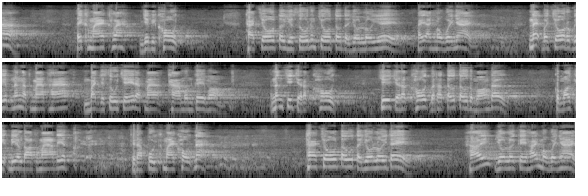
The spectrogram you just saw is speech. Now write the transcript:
ណាហើយខ្មែរខ្លះនិយាយពីខូចថាចូលទៅយេស៊ូនឹងចូលទៅតែយកលុយទេហើយអញមកវិញហើយអ្នកបើចូលរបៀបហ្នឹងអាត្មាថាមិនបាច់យេស៊ូជេរអាត្មាថាមុនគេហ្មងហ្នឹងជាចរិតខូចជាចរិតខូចបើថាទៅទៅត្មងទៅ កុំឲ្យគេដៀលដល់អាត្មាទៀតគេថាពូជខ្មែរខូចណាស់ថាចូលទៅតែយកលុយទេ ហើយយកលុយគេហើយមកវិញហើយ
